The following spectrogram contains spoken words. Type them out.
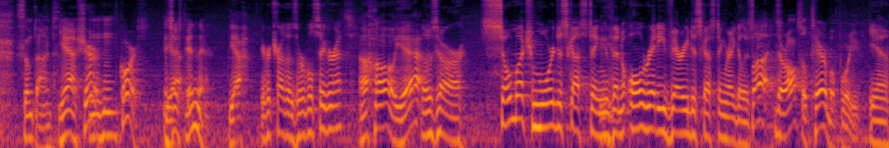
Sometimes. yeah, sure. Mm-hmm. Of course. It's Yeah. just in there. Yeah. You ever try those herbal cigarettes? Oh, yeah. Those are so much more disgusting than already very disgusting regular but cigarettes. they're also terrible for you. Yeah.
